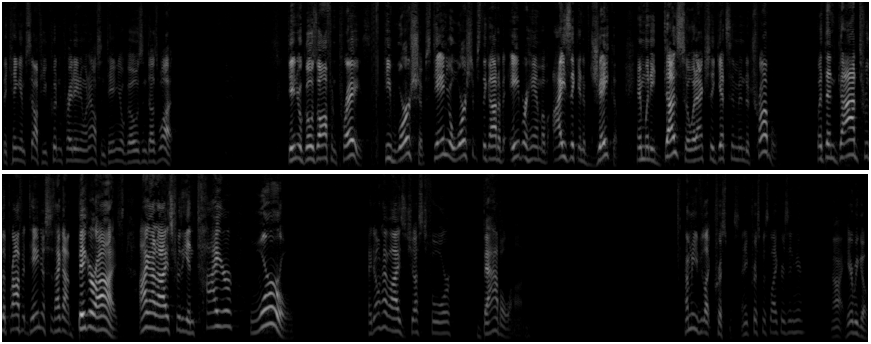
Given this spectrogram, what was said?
the king himself. You couldn't pray to anyone else. And Daniel goes and does what? Daniel goes off and prays. He worships. Daniel worships the God of Abraham, of Isaac, and of Jacob. And when he does so, it actually gets him into trouble. But then God, through the prophet Daniel, says, I got bigger eyes. I got eyes for the entire world. I don't have eyes just for Babylon. How many of you like Christmas? Any Christmas likers in here? All right, here we go.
